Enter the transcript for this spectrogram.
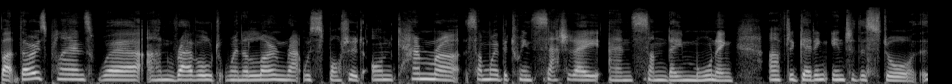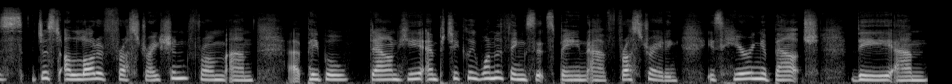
but those plans were unravelled when a lone rat was spotted on camera somewhere between Saturday and Sunday morning after getting into the store. There's just a lot of frustration from um, uh, people down here, and particularly one of the things that's been uh, frustrating is hearing about the um,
